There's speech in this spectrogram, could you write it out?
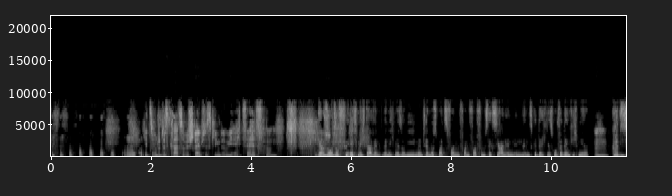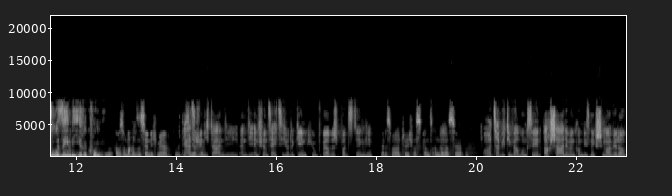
Jetzt, wo du das gerade so beschreibst, das klingt irgendwie echt seltsam. Ja, so, so fühle ich mich da, wenn, wenn ich mir so die Nintendo-Spots von, von vor fünf, sechs Jahren in, in, ins Gedächtnis rufe, denke ich mir, mhm. Gott, so sehen die ihre Kunden? Aber so machen sie es ja nicht mehr. Also ja, also ja wenn ich da an die, an die N64 oder Gamecube Werbespots denke. Ja, das war natürlich was ganz anderes, ja. Oh, jetzt habe ich die Werbung gesehen. Ach, schade, wann kommt die das nächste Mal wieder?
